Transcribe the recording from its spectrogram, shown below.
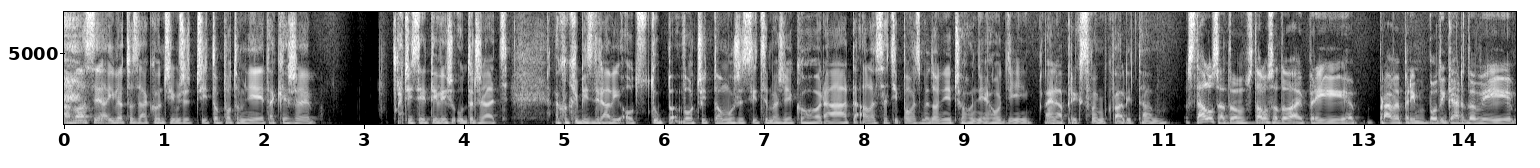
A vlastne iba to zakončím, že či to potom nie je také, že či si ty vieš udržať ako keby zdravý odstup voči tomu, že síce máš niekoho rád, ale sa ti povedzme do niečoho nehodí, aj napriek svojim kvalitám. Stalo sa to, stalo sa to aj pri, práve pri bodyguardovi,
